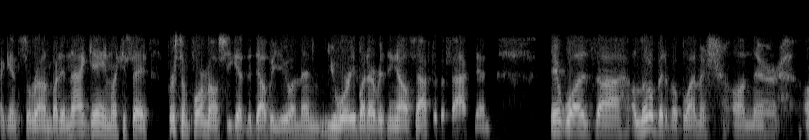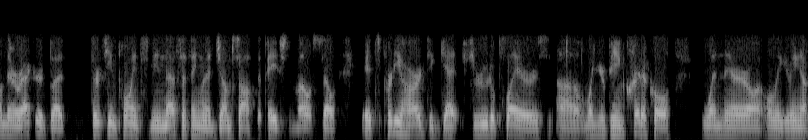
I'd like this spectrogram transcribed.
against the run. But in that game, like you say, first and foremost, you get the W, and then you worry about everything else after the fact. And it was uh, a little bit of a blemish on their on their record, but 13 points. I mean, that's the thing that jumps off the page the most. So it's pretty hard to get through to players uh, when you're being critical when they're only giving up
